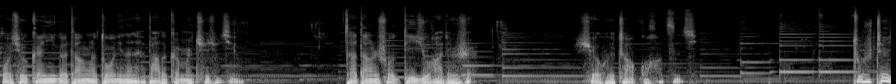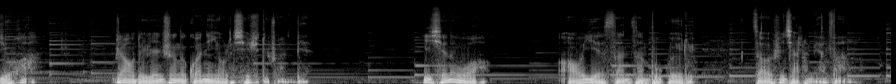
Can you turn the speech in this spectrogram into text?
我就跟一个当了多年的奶爸的哥们取取经。他当时说的第一句话就是：“学会照顾好自己。”就是这句话，让我对人生的观念有了些许的转变。以前的我，熬夜、三餐不规律，早已是家常便饭了。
